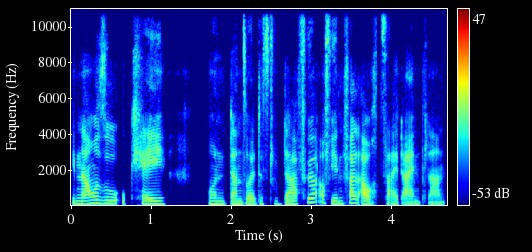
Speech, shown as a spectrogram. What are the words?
genauso okay und dann solltest du dafür auf jeden Fall auch Zeit einplanen.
